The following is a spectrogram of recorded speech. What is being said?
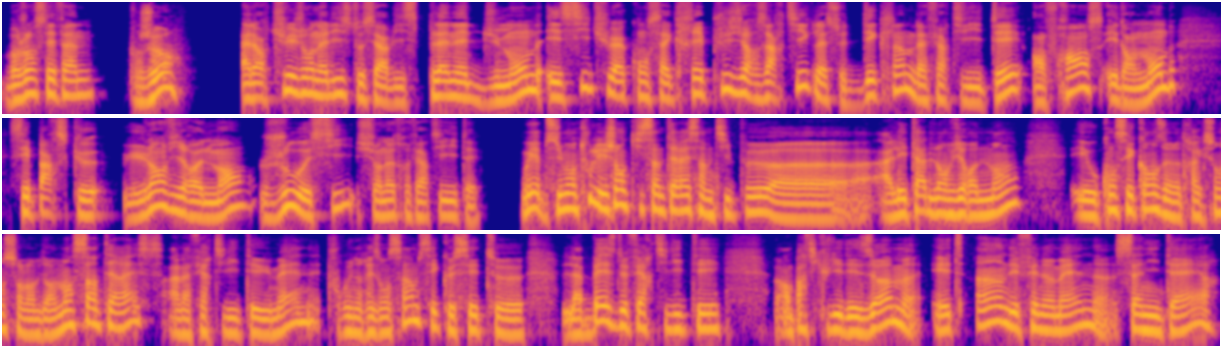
Bonjour Stéphane. Bonjour. Alors tu es journaliste au service Planète du Monde et si tu as consacré plusieurs articles à ce déclin de la fertilité en France et dans le monde, c'est parce que l'environnement joue aussi sur notre fertilité. Oui, absolument. Tous les gens qui s'intéressent un petit peu euh, à l'état de l'environnement et aux conséquences de notre action sur l'environnement s'intéressent à la fertilité humaine pour une raison simple, c'est que euh, la baisse de fertilité, en particulier des hommes, est un des phénomènes sanitaires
